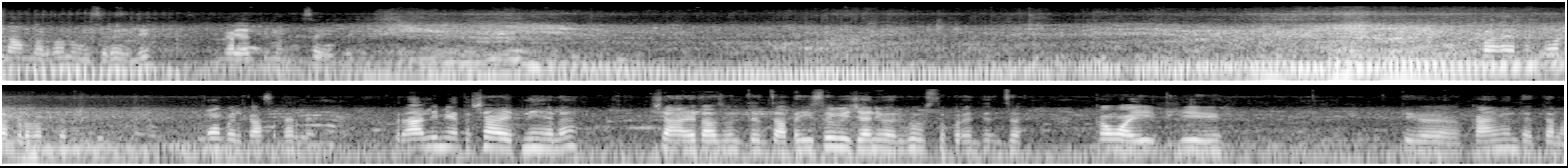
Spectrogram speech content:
सांबार बनवायचं राहिले. गायात ती म्हणून सांगितलं. बाहेर पण तोंडाकडे बघतात. मोबाईल का असं धरला नाही तर आले मी आता शाळेत न्यायला. शाळेत अजून त्यांचं आता ही सव्वीस जानेवारी होस्तोपर्यंत त्यांचं कवायत हे ते काय म्हणतात त्याला?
